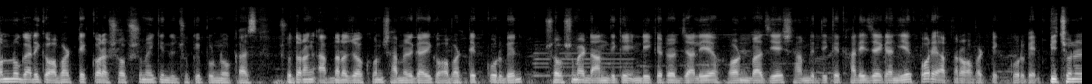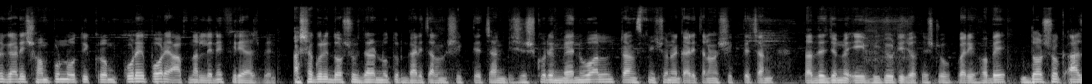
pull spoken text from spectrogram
অন্য গাড়িকে ওভারটেক করা সবসময় কিন্তু ঝুঁকিপূর্ণ কাজ। সুতরাং আপনারা যখন সামনের গাড়িকে ওভারটেক করবেন, সবসময় ডান দিকে ইন্ডিকেটর জ্বালিয়ে হর্ন বাজিয়ে সামনের দিকে খালি জায়গা নিয়ে পরে আপনারা ওভারটেক করবেন। পিছনের গাড়ি সম্পূর্ণ অতিক্রম করে পরে আপনার লেনে ফিরে আসবেন। আশা করি দর্শক যারা নতুন গাড়ি চালানো শিখতে চান, বিশেষ করে ম্যানুয়াল ট্রান্সমিশনের গাড়ি চালানো শিখতে চান, তাদের জন্য এই ভিডিওটি যথেষ্ট উপকারী হবে। দর্শক, আজ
